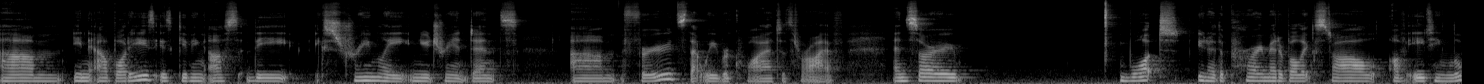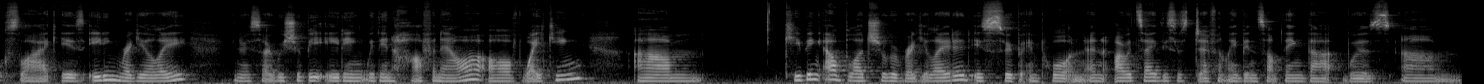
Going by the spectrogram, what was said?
um, in our bodies, is giving us the extremely nutrient dense um, foods that we require to thrive. And so, what you know the pro metabolic style of eating looks like is eating regularly you know so we should be eating within half an hour of waking um, keeping our blood sugar regulated is super important. And I would say this has definitely been something that was um,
